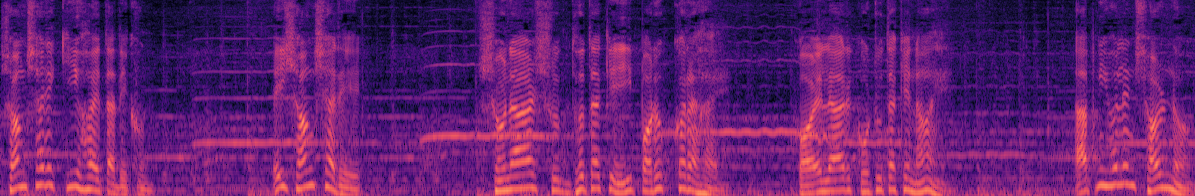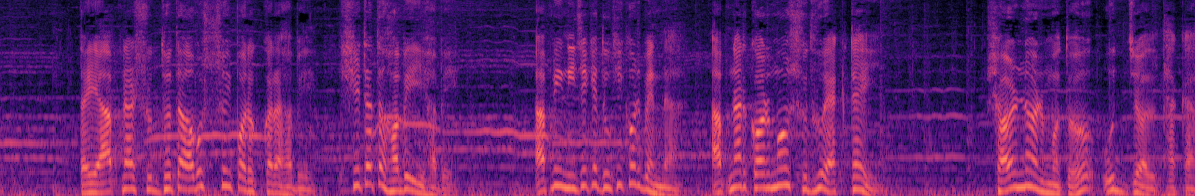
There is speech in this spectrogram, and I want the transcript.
সংসারে কি হয় তা দেখুন। এই সংসারে সোনার শুদ্ধতাকেই পরখ করা হয়, কয়লার কটুতাকে নয়। আপনি হলেন স্বর্ণ। তাই আপনার শুদ্ধতা অবশ্যই পরখ করা হবে। সেটা তো হবেই হবে। আপনি নিজেকে দুঃখী করবেন না। আপনার কর্ম শুধু একটাই। স্বর্ণর মতো উজ্জ্বল থাকা।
